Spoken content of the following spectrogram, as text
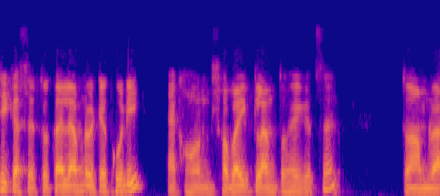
ঠিক আছে তো তাহলে আমরা ওইটা করি। এখন সবাই ক্লান্ত হয়ে গেছে তো আমরা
